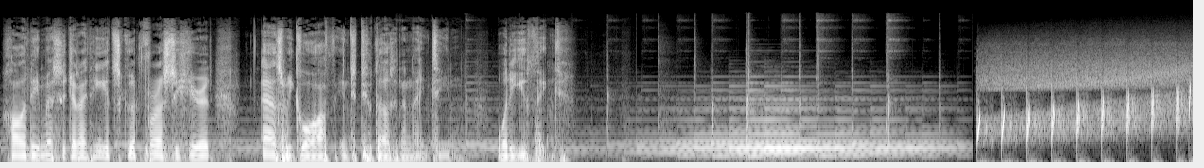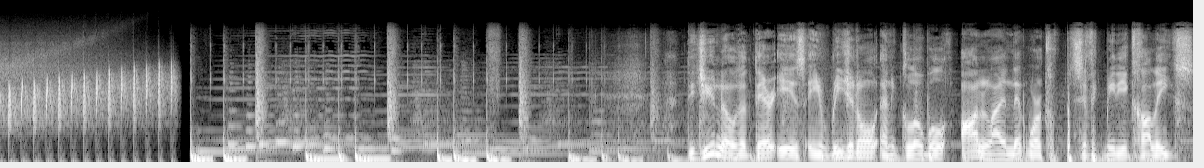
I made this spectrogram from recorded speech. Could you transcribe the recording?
holiday message. And I think it's good for us to hear it as we go off into 2019. What do you think? Did you know that there is a regional and global online network of Pacific media colleagues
